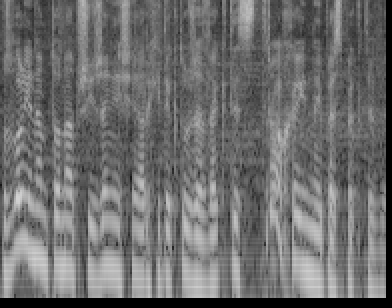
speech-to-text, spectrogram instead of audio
Pozwoli nam to na przyjrzenie się architekturze Wekty z trochę innej perspektywy.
